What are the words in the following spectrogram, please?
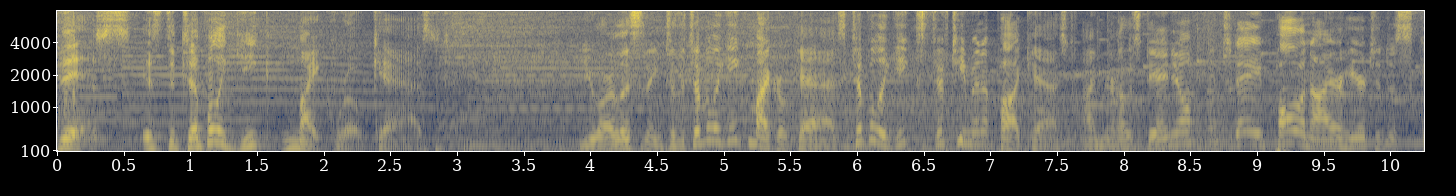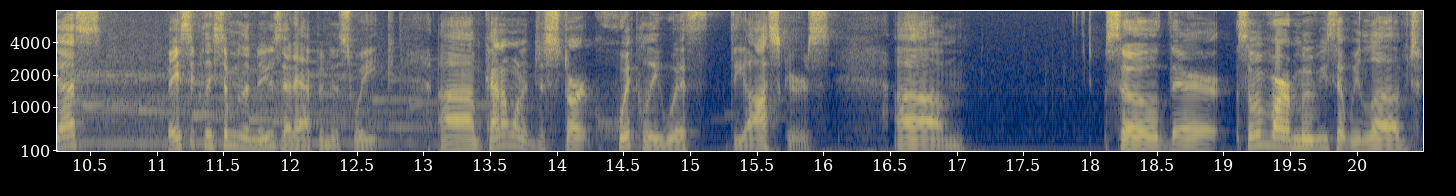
This is the Temple of Geek Microcast. You are listening to the Temple of Geek Microcast, Temple of Geek's 15 minute podcast. I'm your host, Daniel, and today Paul and I are here to discuss basically some of the news that happened this week. Um, kind of want to just start quickly with the Oscars. Um, so there, some of our movies that we loved,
